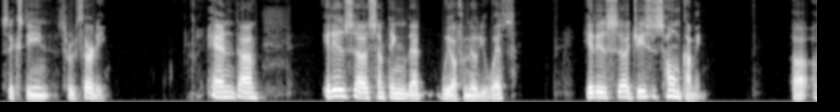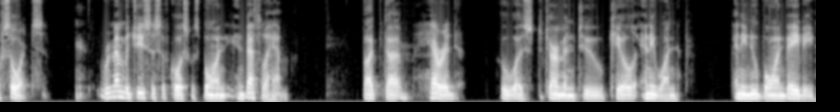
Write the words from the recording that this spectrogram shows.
16 through 30. And um, it is uh, something that we are familiar with. It is uh, Jesus' homecoming uh, of sorts. Remember, Jesus, of course, was born in Bethlehem, but uh, Herod, who was determined to kill anyone, any newborn baby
